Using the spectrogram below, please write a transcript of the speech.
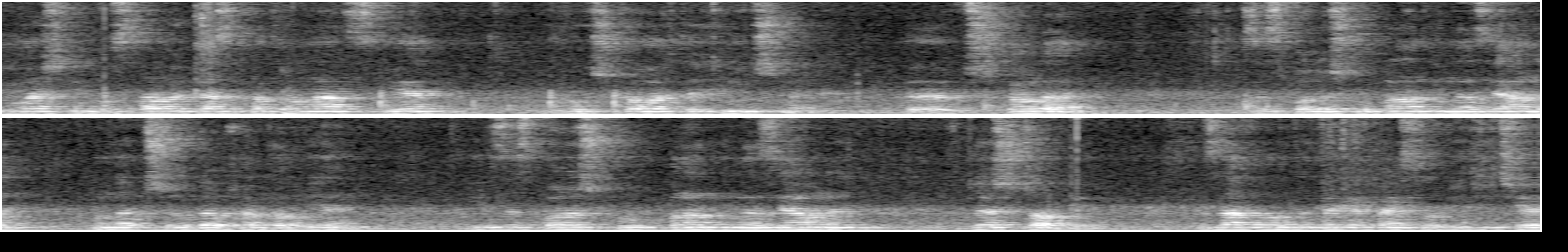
I właśnie powstałe klasy patronackie w dwóch szkołach technicznych. E, W szkole, w zespole szkół ponadgimnazjalnych nr 3 w i w zespole szkół ponadgimnazjalnych w Kleszczowie. Zawody, tak jak Państwo widzicie,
